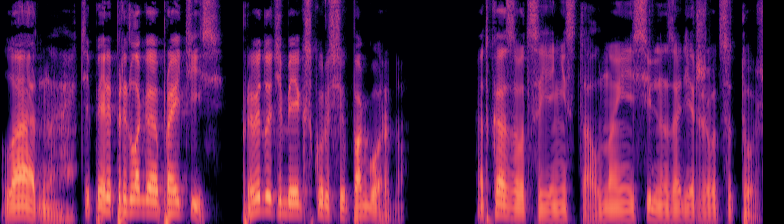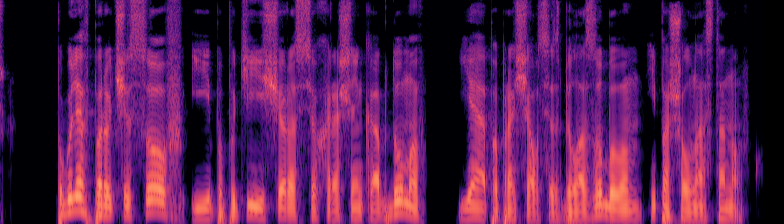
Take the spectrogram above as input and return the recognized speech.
Ладно, теперь предлагаю пройтись. Проведу тебе экскурсию по городу. Отказываться я не стал, но и сильно задерживаться тоже. Погуляв пару часов и по пути еще раз все хорошенько обдумав, я попрощался с Белозубовым и пошел на остановку.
